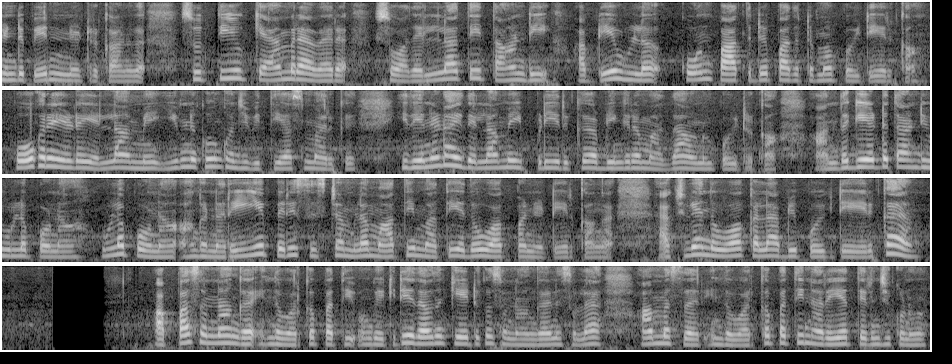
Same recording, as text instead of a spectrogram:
ரெண்டு பேர் நின்றுட்டுருக்கானுங்க சுற்றியும் கேமரா வேறு. ஸோ அது எல்லாத்தையும் தாண்டி அப்படியே உள்ள கோன் பார்த்துட்டு பார்த்துட்டமா போயிட்டே இருக்கான். போகிற இடம் எல்லாமே இவனுக்கும் கொஞ்சம் வித்தியாசமாக இருக்குது இது என்னடா இது எல்லாமே இப்படி இருக்குது அப்படிங்கிற மாதிரி தான் அவனும் போயிட்டுருக்கான். அந்த கேட்டை தாண்டி உள்ளே போனான் உள்ளே போனால் அங்கே நிறைய பேர் சிஸ்டமில் மாற்றி மாற்றி ஏதோ ஒர்க் பண்ணிகிட்டே இருக்காங்க. ஆக்சுவலி அந்த ஒர்க்கெல்லாம் எல்லாம் அப்படியே போய்கிட்டே இருக்க. அப்பா சொன்னாங்க இந்த ஒர்க்கை பற்றி உங்ககிட்ட ஏதாவது கேட்டுக்க சொன்னாங்கன்னு சொல்ல ஆமாம் சார் இந்த ஒர்க்கை பற்றி நிறைய தெரிஞ்சுக்கணும்.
